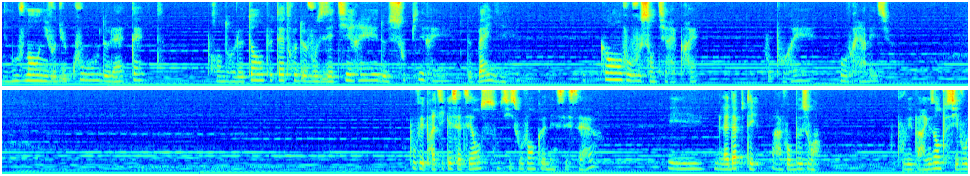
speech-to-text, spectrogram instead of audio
Les mouvements au niveau du cou, de la tête. Prendre le temps peut-être de vous étirer, de soupirer, de bailler. Et quand vous vous sentirez prêt, vous pourrez ouvrir les yeux. Pouvez pratiquer cette séance aussi souvent que nécessaire et l'adapter à vos besoins pouvez par exemple, vous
